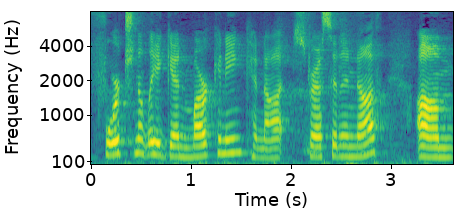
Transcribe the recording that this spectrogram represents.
Fortunately, again, marketing cannot stress it enough. Um,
